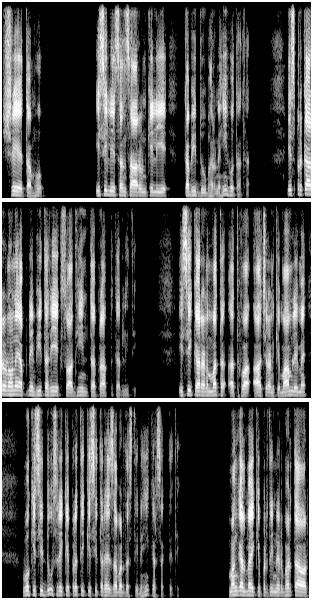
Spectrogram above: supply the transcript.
श्रेयतम हो। इसीलिए संसार उनके लिए कभी दूभर नहीं होता था। इस प्रकार उन्होंने अपने भीतर ही एक स्वाधीनता प्राप्त कर ली थी। इसी कारण मत अथवा आचरण के मामले में वो किसी दूसरे के प्रति किसी तरह ज़बरदस्ती नहीं कर सकते थे। मंगलमय के प्रति निर्भरता और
